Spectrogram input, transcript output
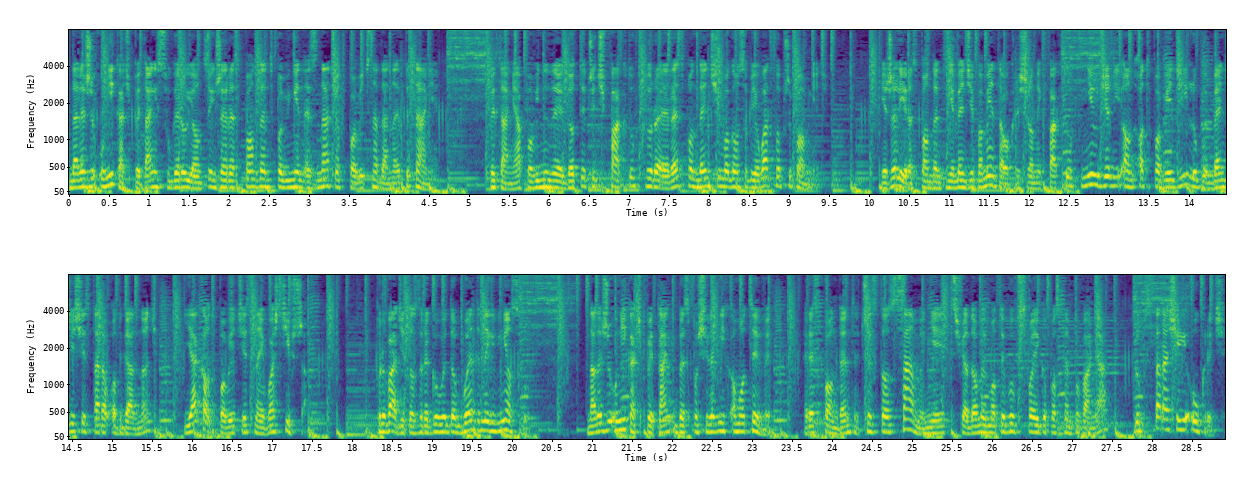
Należy unikać pytań sugerujących, że respondent powinien znać odpowiedź na dane pytanie. Pytania powinny dotyczyć faktów, które respondenci mogą sobie łatwo przypomnieć. Jeżeli respondent nie będzie pamiętał określonych faktów, nie udzieli on odpowiedzi lub będzie się starał odgadnąć, jaka odpowiedź jest najwłaściwsza. Prowadzi to z reguły do błędnych wniosków. Należy unikać pytań bezpośrednich o motywy. Respondent często sam nie jest świadomy motywów swojego postępowania lub stara się je ukryć,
